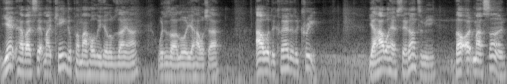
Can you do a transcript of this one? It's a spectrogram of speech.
Yet have I set my king upon my holy hill of Zion, which is our Lord Yahawashi. I will declare the decree. Yahweh has said unto me, Thou art my son,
